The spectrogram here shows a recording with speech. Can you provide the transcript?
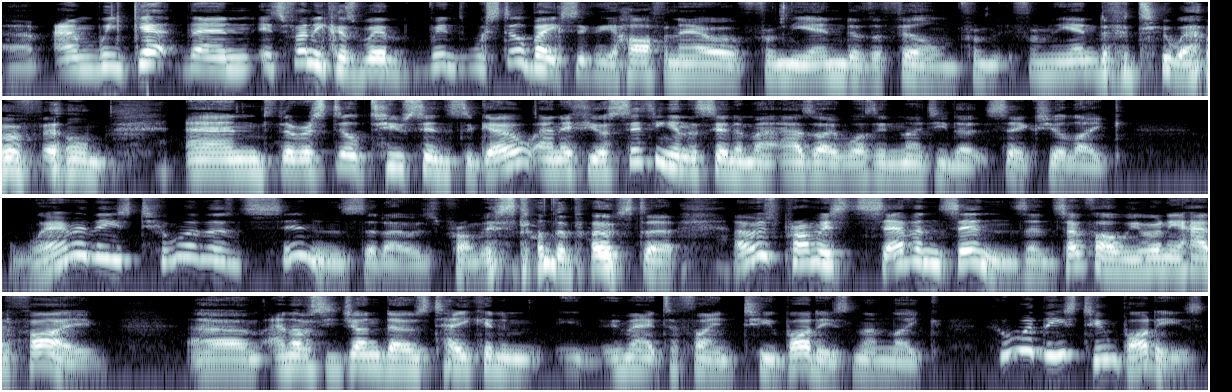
Um, and we get then it's funny because we're we're still basically half an hour from the end of the film from from the end of a two hour film and there are still two sins to go and if you're sitting in the cinema as I was in 1906 you're like where are these two other sins that I was promised on the poster? I was promised seven sins and so far we've only had five. Um, and obviously John Doe's taken him, him out to find two bodies and I'm like who are these two bodies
